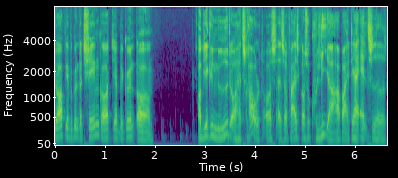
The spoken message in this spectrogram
job, jeg begyndte at tjene godt, jeg begyndte at, og virkelig nyde det og have travlt også. Altså faktisk også at kunne lide at arbejde, det har jeg altid haft.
